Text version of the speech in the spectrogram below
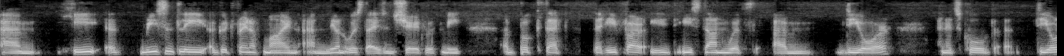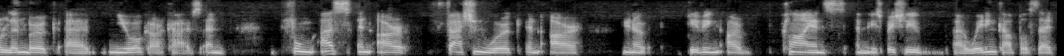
Um, he uh, recently, a good friend of mine, um, Leon Oosthuizen, shared with me a book that that he, he he's done with um, Dior, and it's called uh, Dior Lindbergh uh, New York Archives. And from us and our fashion work and our, you know, giving our clients and especially uh, wedding couples that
